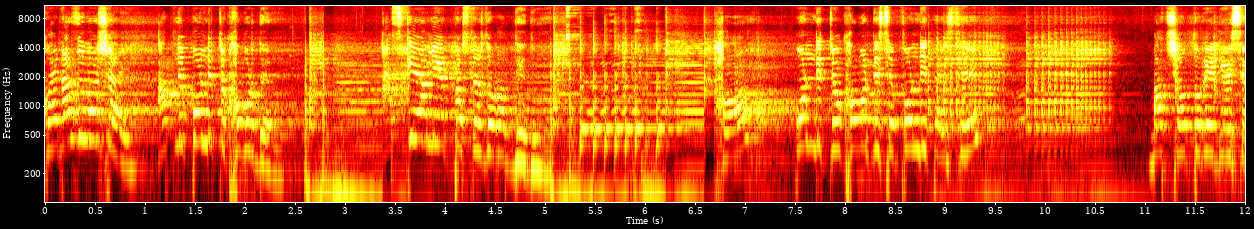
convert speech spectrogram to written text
কয় রাজা মশাই আপনি পণ্ডিতকে খবর দেন। প্রশ্নের জবাব দিয়ে দেবো। হ্যাঁ পণ্ডিতও খবর দিছে, পণ্ডিত আইছে। বাদশাহ তো রেডি হয়েছে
